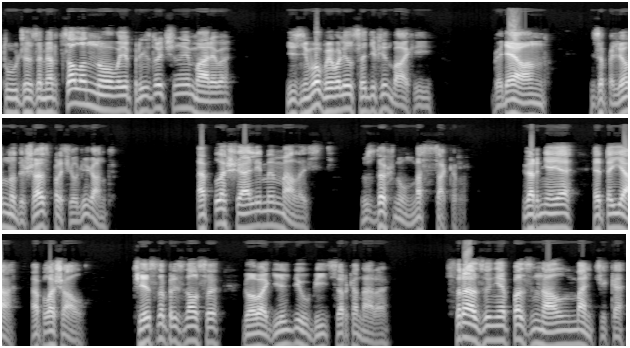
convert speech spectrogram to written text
тут же замерцало новое призрачное марево. Из него вывалился Диффенбахий. «Где он?» — запыленно дыша спросил гигант. «Оплошали мы малость», — вздохнул массакр. «Вернее, это я оплошал», — честно признался глава гильдии убийц Арканара. «Сразу не опознал мальчика.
